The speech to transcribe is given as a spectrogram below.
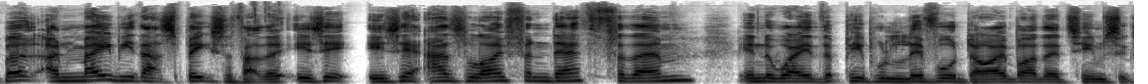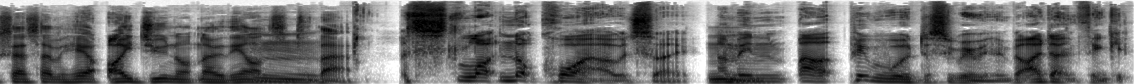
but and maybe that speaks to the fact that is it is it as life and death for them in the way that people live or die by their team's success over here. I do not know the answer to Hmm. that. Slight, not quite, I would say. I Mm. mean, uh, people will disagree with me, but I don't think it,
